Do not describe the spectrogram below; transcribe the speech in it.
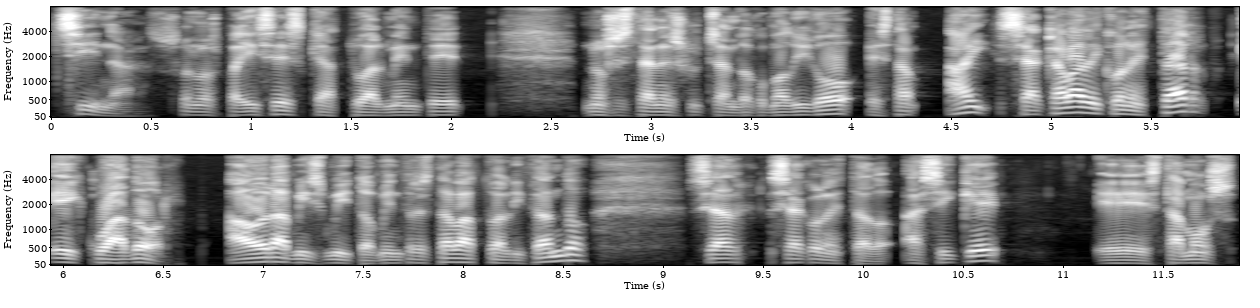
China. Son los países que actualmente nos están escuchando. Como digo, ay, se acaba de conectar Ecuador. Ahora mismito, mientras estaba actualizando, se ha, conectado. Así que eh, estamos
